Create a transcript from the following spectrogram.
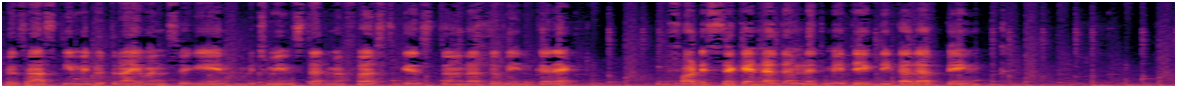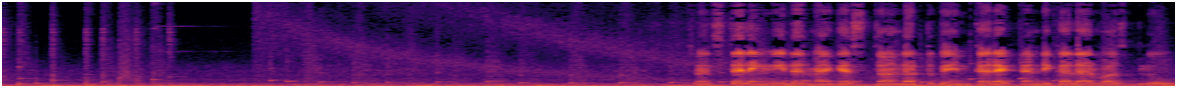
So it's asking me to try once again, which means that my first guess turned out to be incorrect. For the second attempt, let me take the color pink. So it's telling me that my guess turned out to be incorrect and the color was blue.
